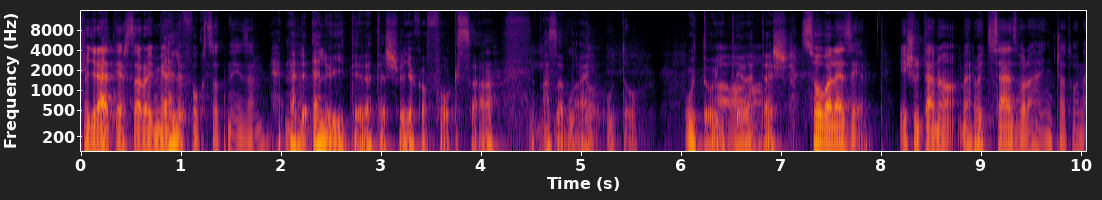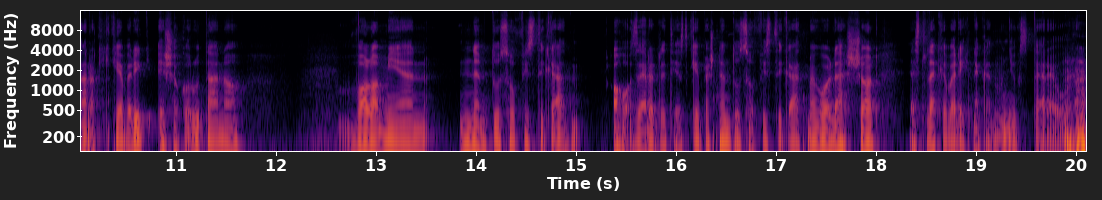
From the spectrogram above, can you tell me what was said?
Hogy rátérsz arra, hogy miért elő- a Foxot nézem. elő, előítéletes vagyok a Fox-szal. Igen, Az a baj. Utó, utó. Utóítéletes. Szóval ezért. És utána, mert hogy százvalahány csatornára kikeverik, és akkor utána valamilyen nem túl szofisztikált, ahhoz eredetihez képest nem túl szofisztikált megoldással, ezt lekeverik neked mondjuk sztereóra. Uh-huh.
